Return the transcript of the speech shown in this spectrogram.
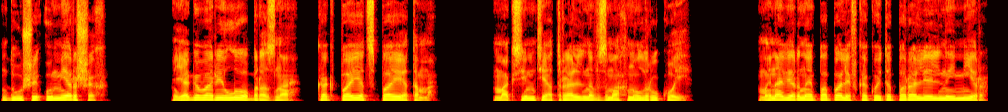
души умерших?» «Я говорил образно, как поэт с поэтом». Максим театрально взмахнул рукой. «Мы, наверное, попали в какой-то параллельный мир.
